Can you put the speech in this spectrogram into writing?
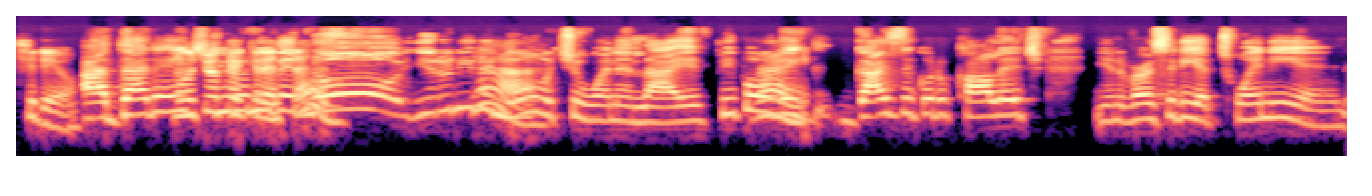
to do at that age Mucho you don't even know you don't even yeah. know what you want in life people right. they guys that go to college university at 20 and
